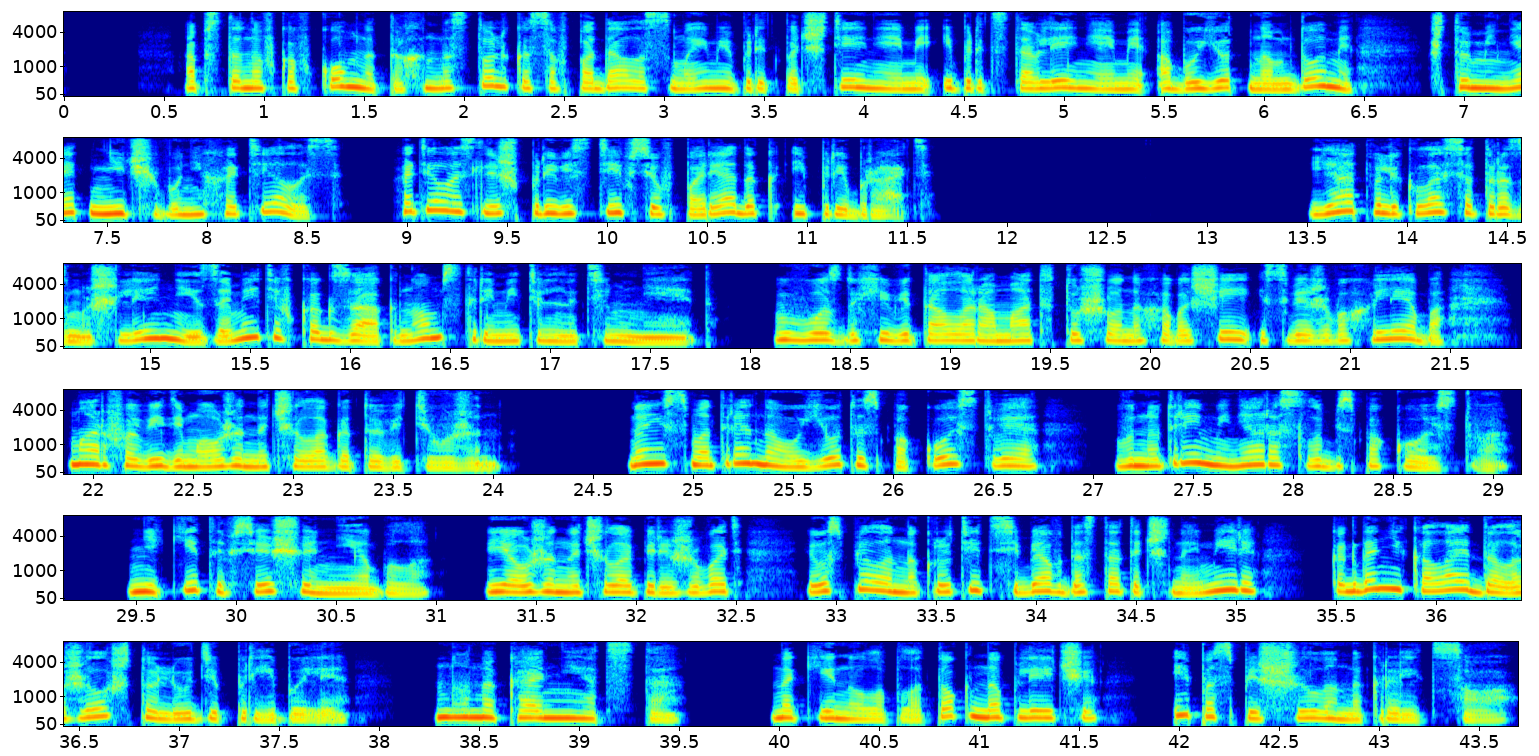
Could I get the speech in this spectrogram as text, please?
Обстановка в комнатах настолько совпадала с моими предпочтениями и представлениями об уютном доме, что менять ничего не хотелось. Хотелось лишь привести все в порядок и прибрать. Я отвлеклась от размышлений, заметив, как за окном стремительно темнеет. В воздухе витал аромат тушеных овощей и свежего хлеба. Марфа, видимо, уже начала готовить ужин. Но, несмотря на уют и спокойствие, внутри меня росло беспокойство. Никиты все еще не было. Я уже начала переживать и успела накрутить себя в достаточной мере, когда Николай доложил, что люди прибыли. Но, наконец-то! Накинула платок на плечи и поспешила на крыльцо.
